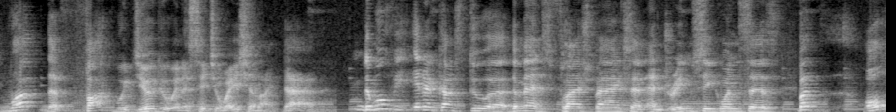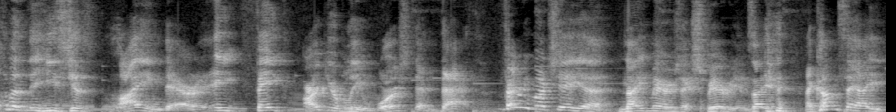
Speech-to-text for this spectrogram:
What the fuck would you do in a situation like that? The movie intercuts to uh, the man's flashbacks and, and dream sequences, but ultimately he's just lying there, a fate arguably worse than death. Very much a uh, nightmarish experience. I, I can't say I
